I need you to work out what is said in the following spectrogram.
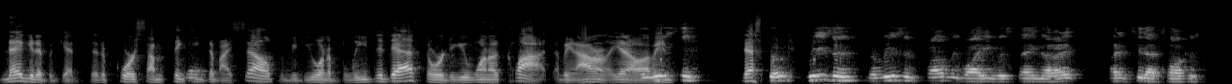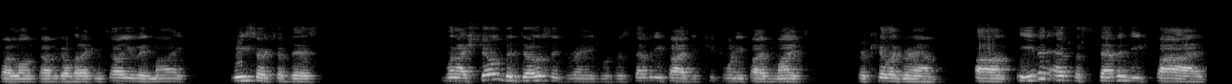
negative against it. Of course, I'm thinking to myself. I mean, do you want to bleed to death or do you want to clot? I mean, I don't know. You know, I The mean, reason- it's desperate. The reason, the reason probably why he was saying that, I didn't, I didn't see that talk, it was quite a long time ago, but I can tell you in my research of this, when I showed the dosage range, which was 75 to 225 mics per kilogram, um, even at the 75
